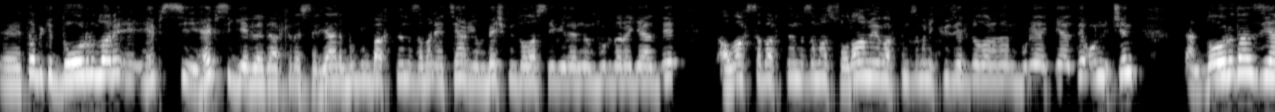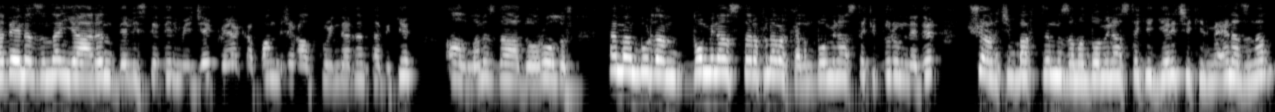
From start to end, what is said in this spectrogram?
E, tabii ki doğruları e, hepsi hepsi geriledi arkadaşlar. Yani bugün baktığımız zaman Ethereum 5000 dolar seviyelerinden buralara geldi. Avax'a baktığımız zaman Solano'ya baktığımız zaman 250 dolardan buraya geldi. Onun için yani doğrudan ziyade en azından yarın delist edilmeyecek veya kapanmayacak altcoin'lerden tabii ki almanız daha doğru olur. Hemen buradan dominans tarafına bakalım. Dominanstaki durum nedir? Şu an için baktığımız zaman dominanstaki geri çekilme en azından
